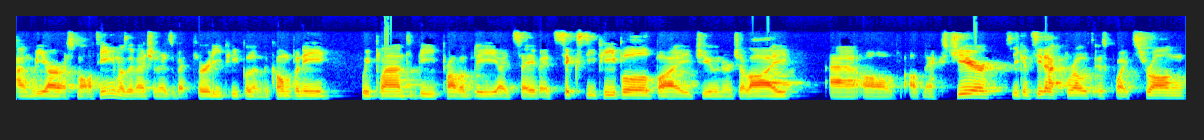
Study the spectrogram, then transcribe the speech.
and we are a small team, as I mentioned. There's about 30 people in the company. We plan to be probably, I'd say, about 60 people by June or July uh, of of next year. So you can see that growth is quite strong.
